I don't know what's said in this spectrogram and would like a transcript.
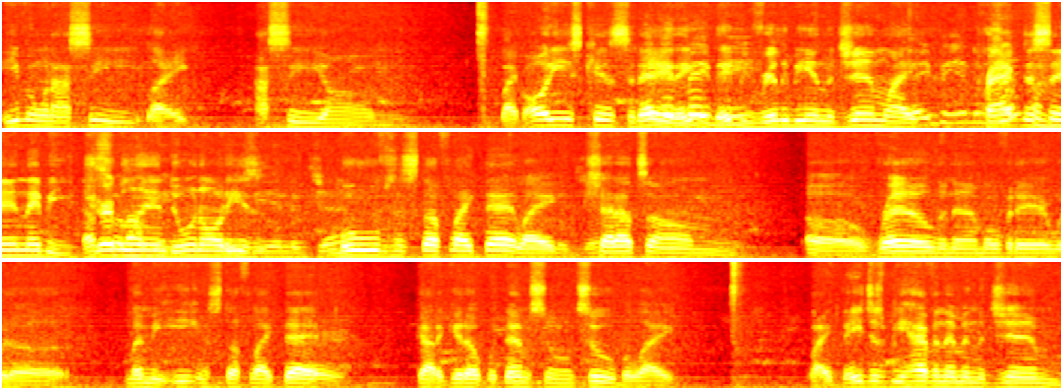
even when I see like I see um like all these kids today, they, they be- be really be in the gym like they the practicing, they be what I dribbling, mean. doing all They these the moves and stuff like that. They be in Like shout out to um uh Rel and them over there with uh Let Me Eat and stuff like that. Word. Got to get up with them soon too. But like like they just be having them in the gym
